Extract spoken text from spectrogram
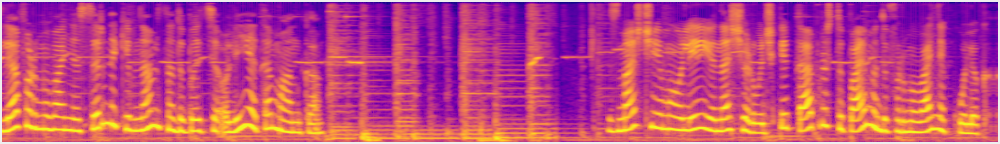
Для формування сирників нам знадобиться олія та манка. Змащуємо олією наші ручки та приступаємо до формування кульок.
